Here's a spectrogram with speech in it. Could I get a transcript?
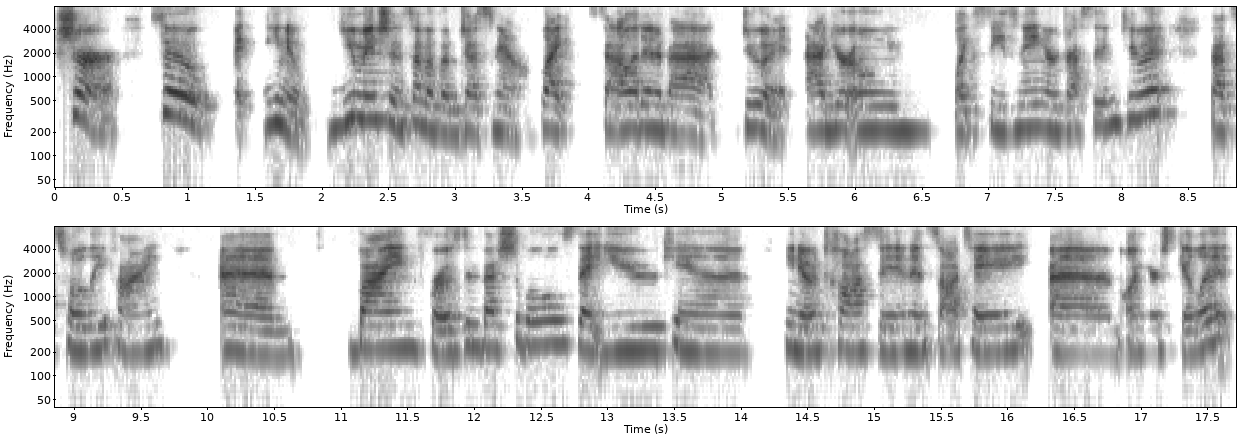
Sure. So uh, you know you mentioned some of them just now like salad in a bag do it. Add your own like seasoning or dressing to it. That's totally fine. Um buying frozen vegetables that you can you know, toss in and saute um, on your skillet.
